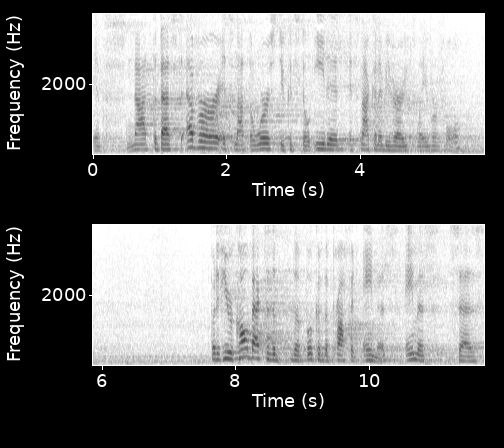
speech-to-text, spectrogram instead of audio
It's not the best ever. It's not the worst. You could still eat it. It's not going to be very flavorful. But if you recall back to the, the book of the prophet Amos, Amos says,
